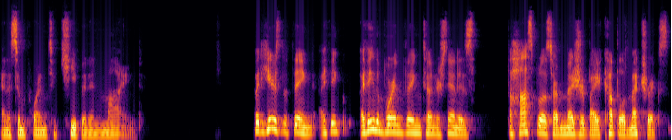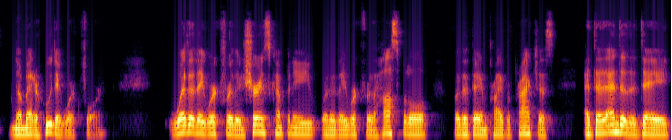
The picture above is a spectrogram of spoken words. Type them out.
and it's important to keep it in mind. But here's the thing. I think, I think the important thing to understand is the hospitalists are measured by a couple of metrics, no matter who they work for. Whether they work for the insurance company, whether they work for the hospital, whether they're in private practice, at the end of the day,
